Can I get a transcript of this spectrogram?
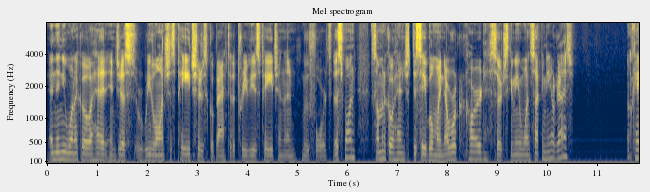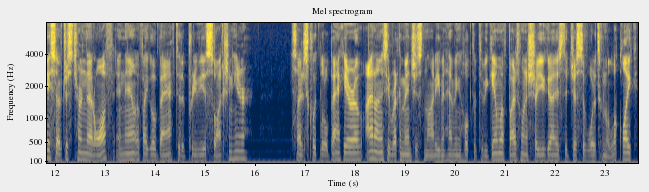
And then you want to go ahead and just relaunch this page. So just go back to the previous page and then move forward to this one. So I'm going to go ahead and just disable my network card. So just give me one second here, guys. Okay, so I've just turned that off. And now if I go back to the previous selection here, so I just click little back arrow. I'd honestly recommend just not even having it hooked up to begin with, but I just want to show you guys the gist of what it's going to look like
